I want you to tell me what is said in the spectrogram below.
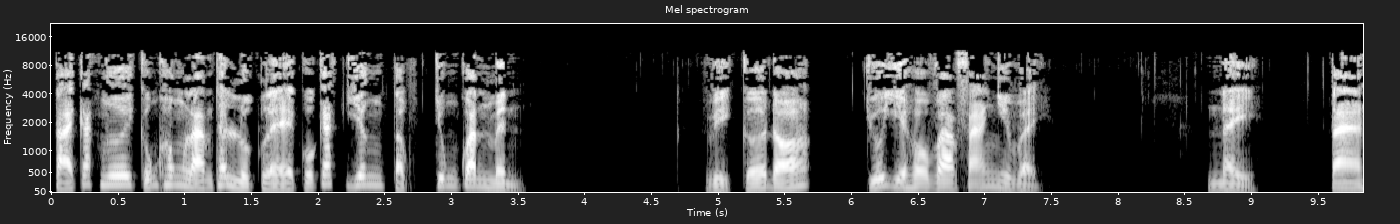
Tại các ngươi cũng không làm theo luật lệ của các dân tộc chung quanh mình. Vì cớ đó, Chúa Giê-hô-va phán như vậy. Này, ta,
